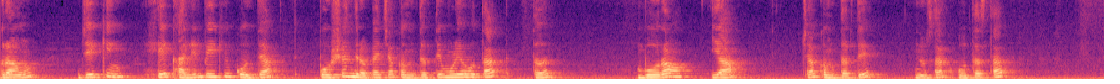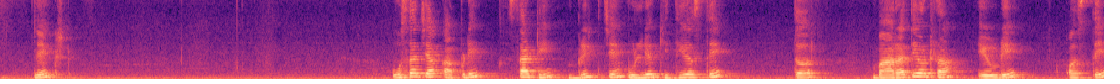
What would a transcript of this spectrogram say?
ग्राउंड जेकिंग हे खालीलपैकी कोणत्या पोषण द्रव्याच्या कमतरतेमुळे होतात? तर बोरा याच्या कमतरतेनुसार होत असतात. नेक्स्ट ऊसाच्या कापडीसाठी ब्रिकचे मूल्य किती असते? तर बारा ते अठरा एवढे असते.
